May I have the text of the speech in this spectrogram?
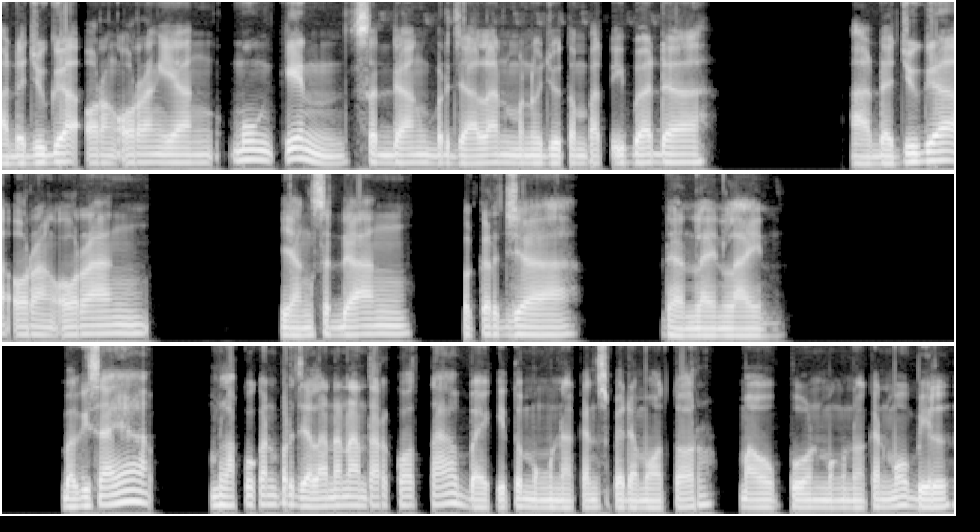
ada juga orang-orang yang mungkin sedang berjalan menuju tempat ibadah, ada juga orang-orang yang sedang bekerja, dan lain-lain. Bagi saya, melakukan perjalanan antar kota, baik itu menggunakan sepeda motor maupun menggunakan mobil,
